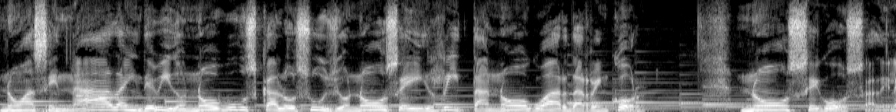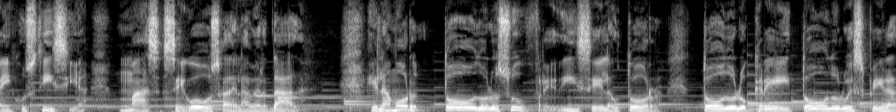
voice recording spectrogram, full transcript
no hace nada indebido, no busca lo suyo, no se irrita, no guarda rencor no se goza de la injusticia, mas se goza de la verdad. El amor todo lo sufre, dice el autor, todo lo cree, todo lo espera,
